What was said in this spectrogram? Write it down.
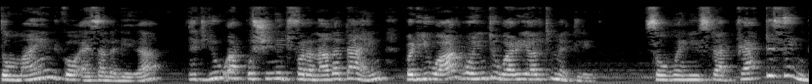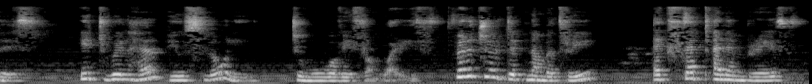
तो माइंड को ऐसा लगेगा that you are pushing it for another time, but you are going to worry ultimately. So when you start practicing this, it will help you slowly to move away from worries. Spiritual tip number three, accept and embrace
